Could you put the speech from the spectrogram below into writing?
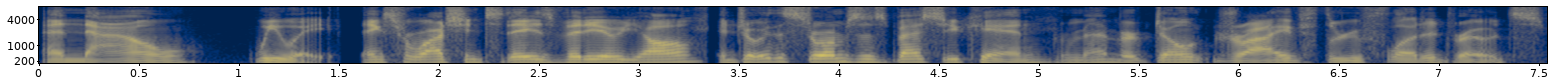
And now we wait. Thanks for watching today's video, y'all. Enjoy the storms as best you can. Remember, don't drive through flooded roads.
